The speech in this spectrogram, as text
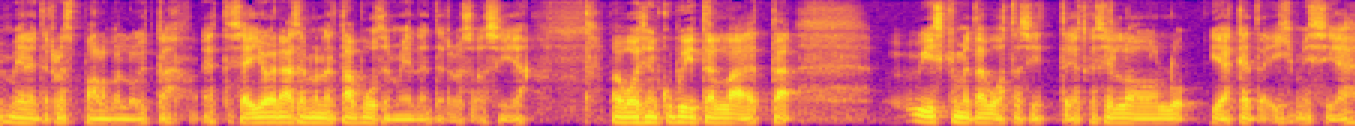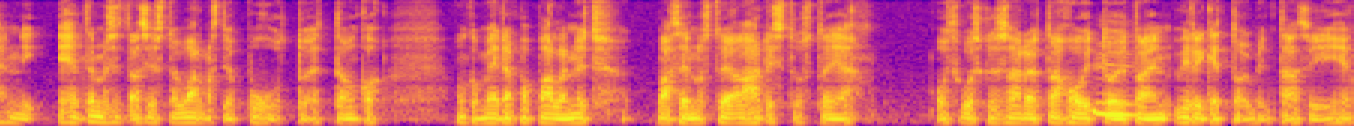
mielenterveyspalveluita, että se ei ole enää semmoinen tabu se mielenterveysasia. Mä voisin kuvitella, että 50 vuotta sitten, jotka silloin on ollut iäkkäitä ihmisiä, niin eihän tämmöiset asioista varmasti ole puhuttu, että onko, onko meidän papalla nyt masennusta ja ahdistusta ja voisiko se saada jotain hoitoa, mm. jotain viriketoimintaa siihen.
